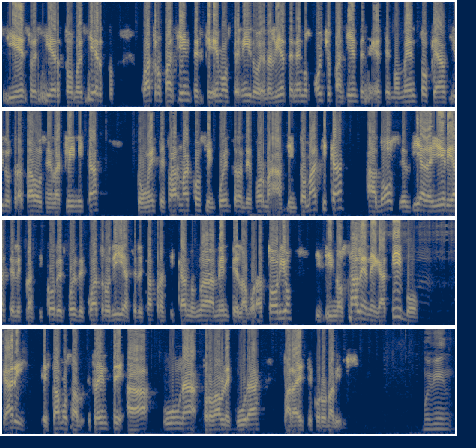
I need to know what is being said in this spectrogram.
si eso es cierto o no es cierto, cuatro pacientes que hemos tenido, en realidad tenemos ocho pacientes en este momento que han sido tratados en la clínica con este fármaco, se encuentran de forma asintomática. A dos, el día de ayer ya se le practicó después de cuatro días, se le está practicando nuevamente el laboratorio y si nos sale negativo, Gary, estamos frente a una probable cura para este coronavirus. Muy bien,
